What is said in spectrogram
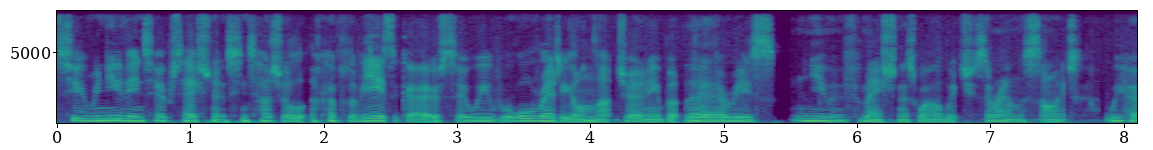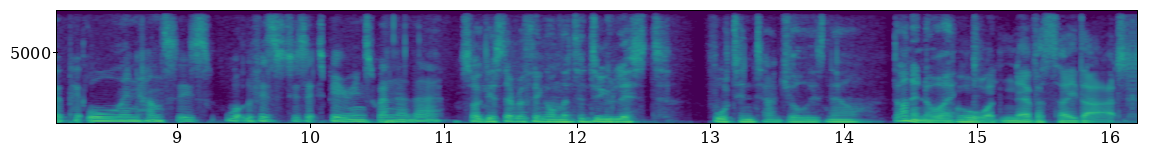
to renew the interpretation at Tintagel a couple of years ago, so we were already on that journey, but there is new information as well, which is around the site. We hope it all enhances what the visitors experience when they're there. So I guess everything on the to-do list for Tintagel is now done in a way. Oh, I'd never say that.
